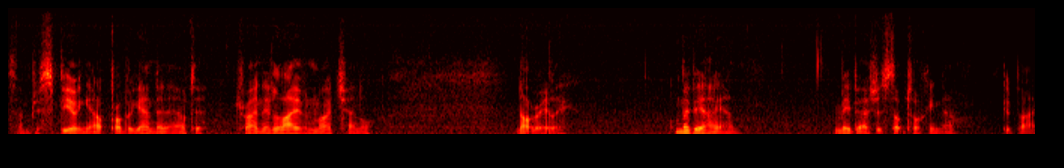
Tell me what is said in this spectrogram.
So I'm just spewing out propaganda now to try and enliven my channel. Not really. Or maybe I am. Maybe I should stop talking now. Goodbye.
